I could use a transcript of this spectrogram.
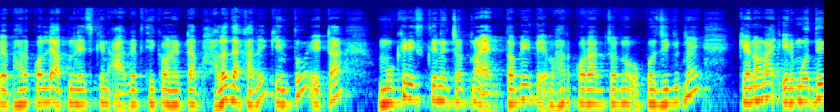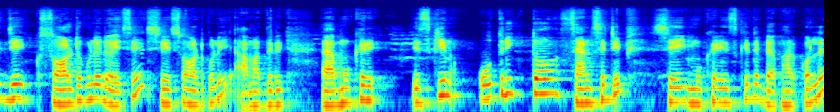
ব্যবহার করলে আপনার স্কিন আগের থেকে অনেকটা ভালো দেখাবে, কিন্তু এটা মুখের স্কিনের জন্য একদমই ব্যবহার করার জন্য উপযোগী নয়। কেননা এর মধ্যে যে সল্টগুলি রয়েছে, সেই সল্টগুলি আমাদের মুখের স্কিন অতিরিক্ত সেন্সিটিভ সেই মুখের স্কিনে ব্যবহার করলে,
